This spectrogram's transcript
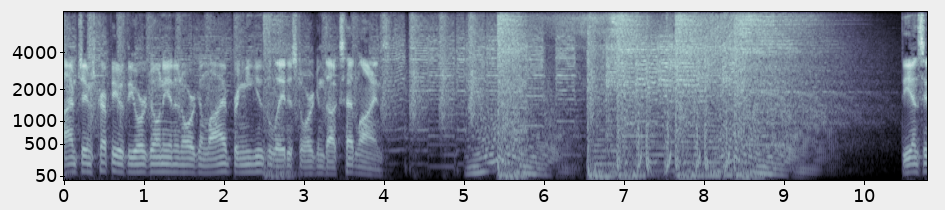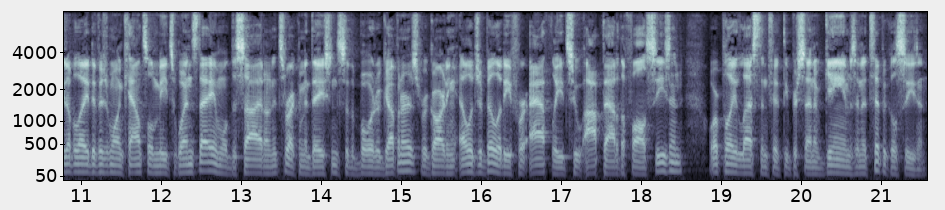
I'm James Crepea with the Oregonian and Oregon Live, bringing you the latest Oregon Ducks headlines. The NCAA Division I Council meets Wednesday and will decide on its recommendations to the Board of Governors regarding eligibility for athletes who opt out of the fall season or play less than 50% of games in a typical season.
